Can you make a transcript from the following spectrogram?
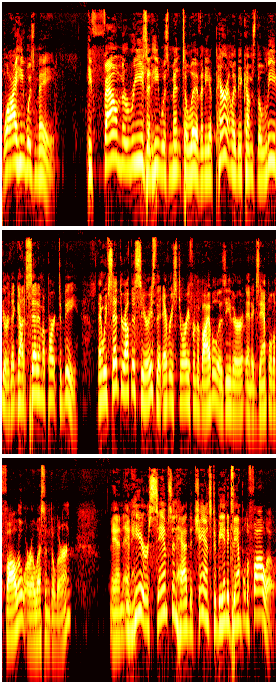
why he was made. He found the reason he was meant to live, and he apparently becomes the leader that God set him apart to be. And we've said throughout this series that every story from the Bible is either an example to follow or a lesson to learn. And, and here, Samson had the chance to be an example to follow.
